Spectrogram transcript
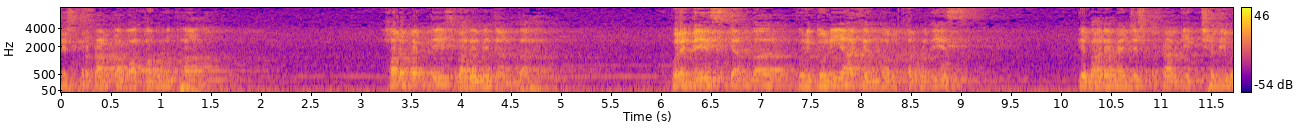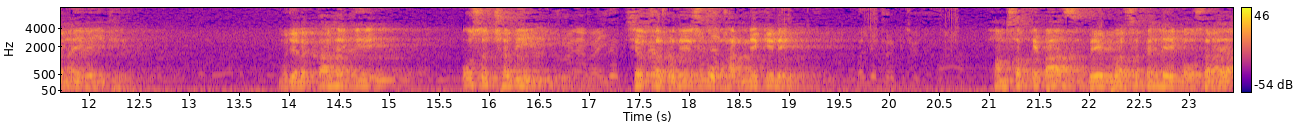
इस प्रकार का वातावरण था। हर व्यक्ति इस बारे में जानता है। पूरे देश के अंदर, पूरी दुनिया के अंदर उत्तर प्रदेश के बारे में जिस प्रकार की छवि बनाई गई थी, मुझे लगता है कि उस छवि से उत्तर प्रदेश को उभारने के लिए हम सबके पास डेढ़ वर्ष पहले एक अवसर आया,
